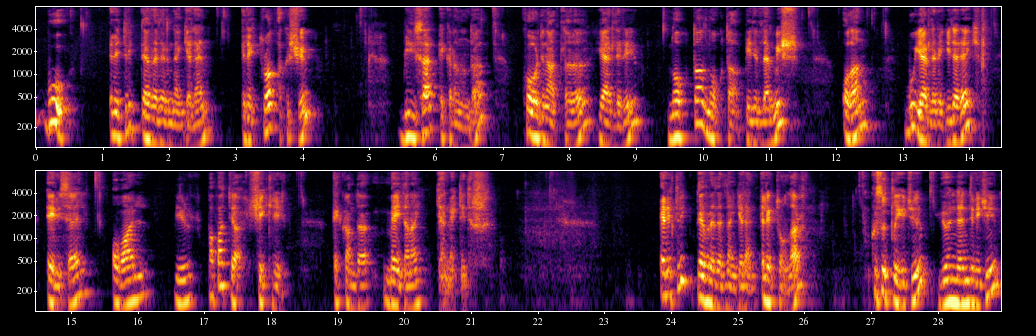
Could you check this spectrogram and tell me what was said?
Bu elektrik devrelerinden gelen elektron akışı bilgisayar ekranında koordinatları, yerleri nokta nokta belirlenmiş olan bu yerlere giderek eğrisel, oval bir papatya şekli ekranda meydana gelmektedir. Elektrik devrelerinden gelen elektronlar kısıtlayıcı, yönlendirici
